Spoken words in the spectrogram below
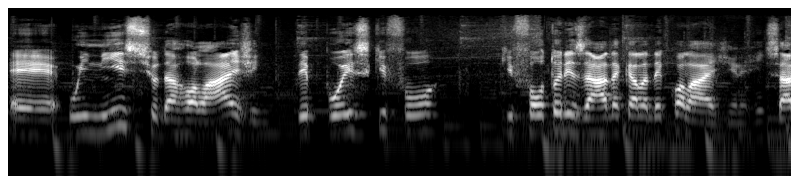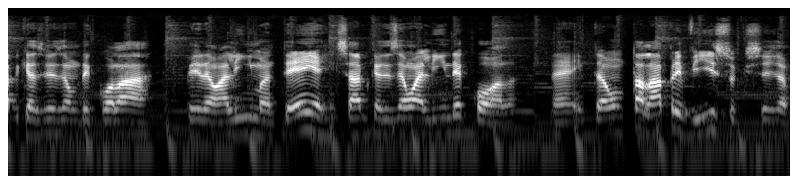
é, o início da rolagem depois que for que for autorizada aquela decolagem. Né? A gente sabe que às vezes é um decolar, perdão, a linha mantém, a gente sabe que às vezes é uma linha decola. Né? Então tá lá previsto que seja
